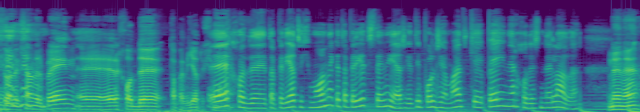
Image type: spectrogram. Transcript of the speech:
Στο Alexander Payne ε, έρχονται τα παιδιά του χειμώνα. Έρχονται τα παιδιά του χειμώνα και τα παιδιά της ταινίας. Γιατί Πολ Giamatti και Πέιν έρχονται στην Ελλάδα. Ναι, ναι.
